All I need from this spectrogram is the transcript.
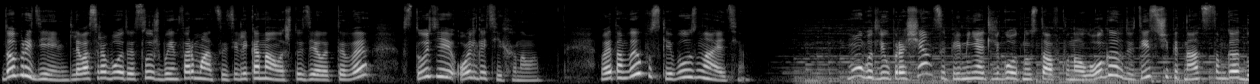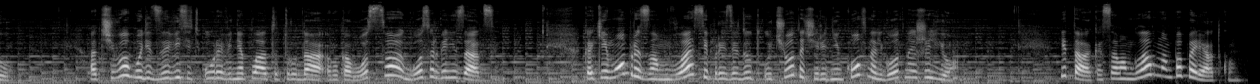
Добрый день! Для вас работает служба информации телеканала «Что делать ТВ» в студии Ольга Тихонова. В этом выпуске вы узнаете, могут ли упрощенцы применять льготную ставку налога в 2015 году, от чего будет зависеть уровень оплаты труда руководства госорганизаций, каким образом власти произведут учет очередников на льготное жилье. Итак, о самом главном по порядку –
